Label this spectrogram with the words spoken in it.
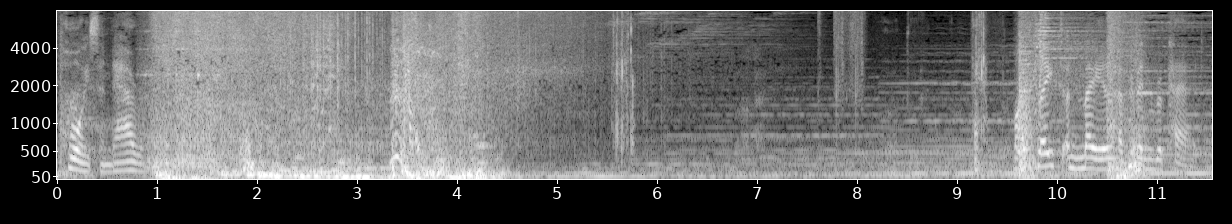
Poisoned arrow. plate and mail have been repaired.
